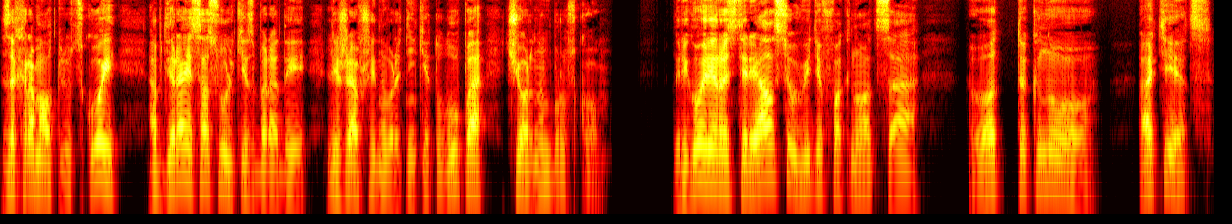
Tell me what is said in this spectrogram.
захромал к людской, обдирая сосульки с бороды, лежавшей на воротнике тулупа, черным бруском. Григорий растерялся, увидев в окно отца. Вот так ну! Отец!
